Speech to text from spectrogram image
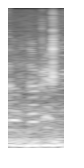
under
